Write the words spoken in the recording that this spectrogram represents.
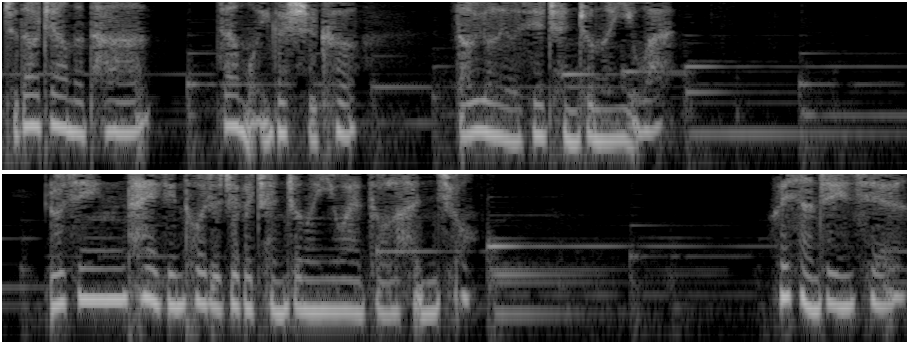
直到这样的他，在某一个时刻。遭遇了有些沉重的意外，如今他已经拖着这个沉重的意外走了很久。回想这一切，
